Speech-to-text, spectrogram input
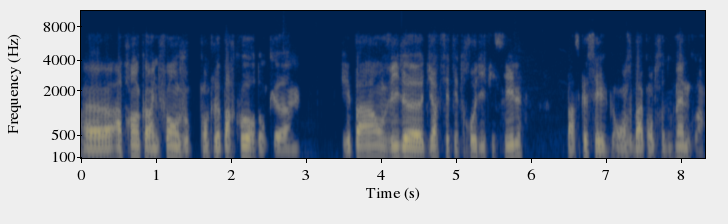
après, encore une fois, on joue contre le parcours, donc j'ai pas envie de dire que c'était trop difficile parce que c'est on se bat contre nous-mêmes quoi.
